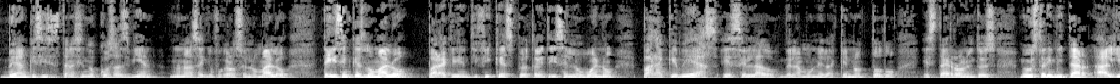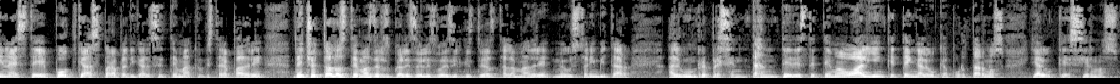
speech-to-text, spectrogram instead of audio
vean que sí se están haciendo cosas bien. No nada más hay que enfocarnos en lo malo. Te dicen que es lo malo para que identifiques, pero también te dicen lo bueno para que veas ese lado de la moneda, que no todo está erróneo. Entonces, me gustaría invitar a alguien a este podcast para platicar ese tema. Creo que estaría padre. De hecho, todos los temas de los cuales hoy les voy a decir que estoy hasta la madre, me gustaría invitar algún representante de este tema o alguien que tenga algo que aportarnos y algo que decirnos.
